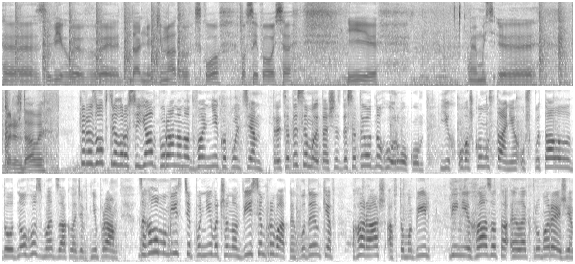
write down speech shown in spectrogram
е, забігли в дальню кімнату, скло посипалося, і е, ми е, переждали. Через обстріл росіян поранено два нікопольці 37 та 61 року. Їх у важкому стані ушпиталили до одного з медзакладів Дніпра. Загалом у місті понівечено вісім приватних будинків, гараж, автомобіль, лінії газу та електромережі.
